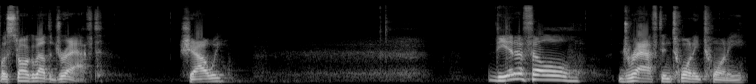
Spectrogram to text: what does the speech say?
Let's talk about the draft, shall we? The NFL draft in 2020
